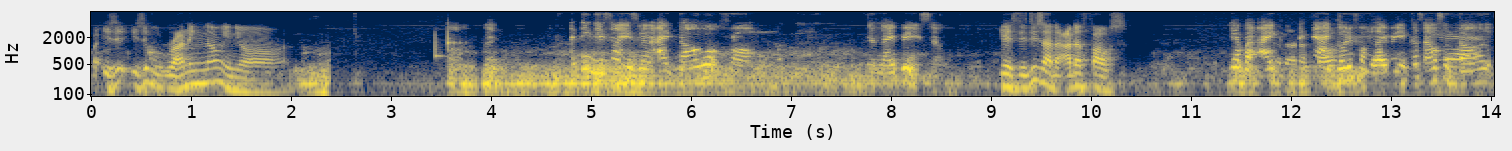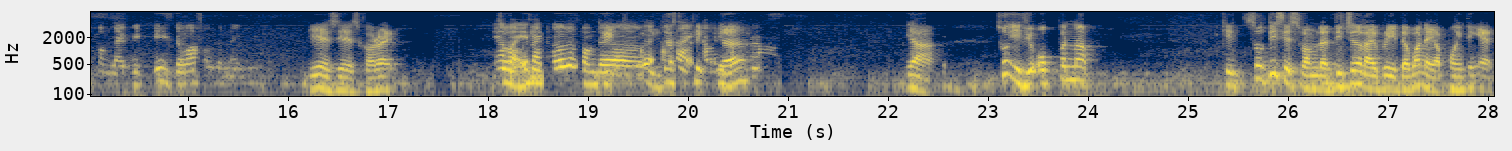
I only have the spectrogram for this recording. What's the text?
But is it is it running now in your? Um, oh, but I think this one is when I download from the library itself. Yes, these are the other files. Yeah, but I, I other think I got it from library because I also download from library. This is the one from the library. Yes, yes, correct. Yeah, So but if I download from the so you just website, click I here. Yeah. So if you open up, okay, so this is from the digital library, the one that you're pointing at.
